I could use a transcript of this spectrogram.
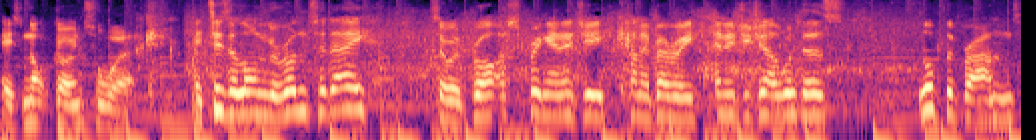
is not going to work. It is a longer run today, so we've brought a Spring Energy Canaberry Energy Gel with us. Love the brand,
